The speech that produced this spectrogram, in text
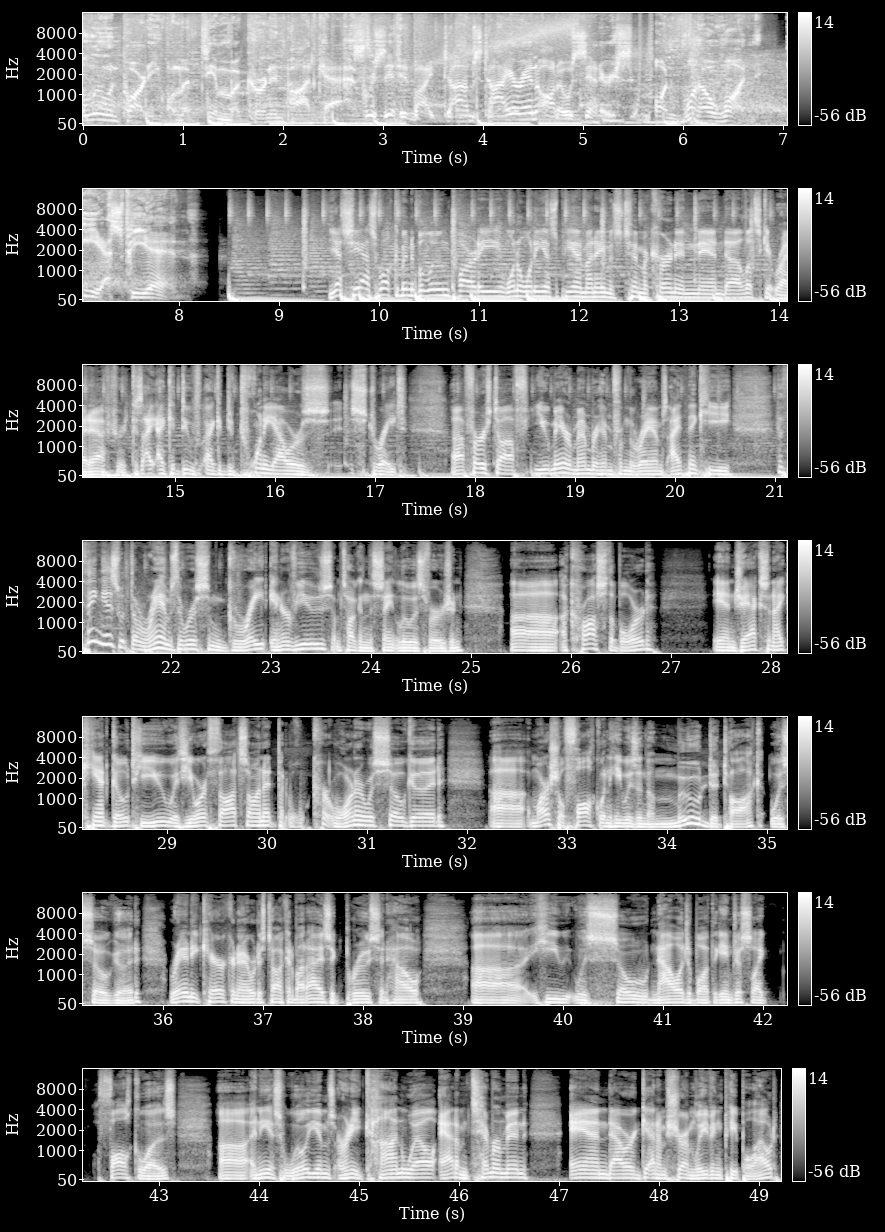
Balloon party on the Tim McKernan podcast. Presented by Dobbs Tire and Auto Centers on 101 ESPN. Yes, yes. Welcome into Balloon Party, 101 ESPN. My name is Tim McKernan, and uh, let's get right after it because I, I, could do I could do 20 hours straight. Uh, first off, you may remember him from the Rams. I think he. The thing is with the Rams, there were some great interviews. I'm talking the St. Louis version uh, across the board. And Jackson, I can't go to you with your thoughts on it, but Kurt Warner was so good. Uh, Marshall Faulk, when he was in the mood to talk, was so good. Randy Karraker and I were just talking about Isaac Bruce and how uh, he was so knowledgeable at the game, just like Faulk was, uh, Aeneas Williams, Ernie Conwell, Adam Timmerman, and our again, I'm sure I'm leaving people out,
